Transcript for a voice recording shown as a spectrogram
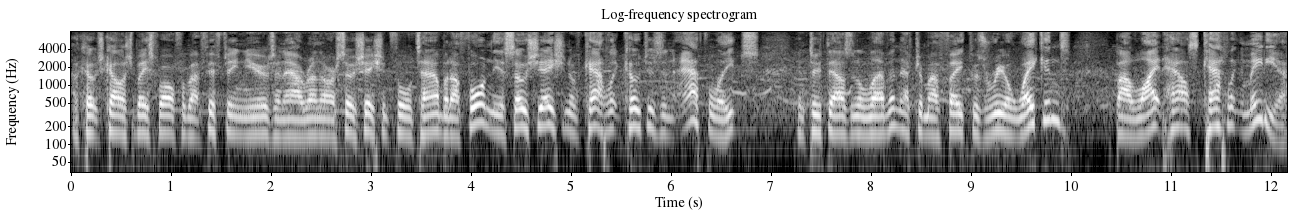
I coached college baseball for about 15 years, and now I run our association full time. But I formed the Association of Catholic Coaches and Athletes in 2011 after my faith was reawakened by Lighthouse Catholic Media.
